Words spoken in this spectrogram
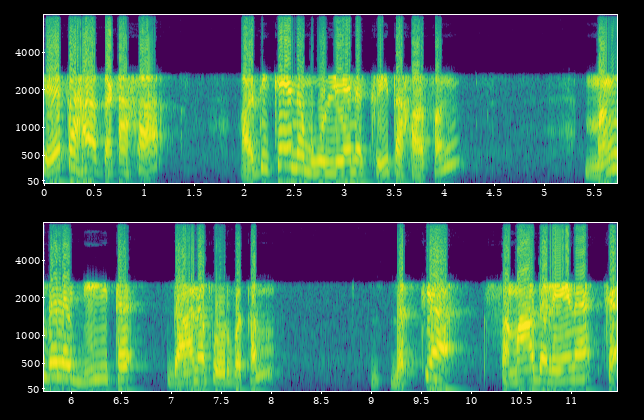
एकः घटः अधिकेन मूल्येन क्रीतः सन् मङ्गलगीतगानपूर्वकं भक्त्या समादरेण च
